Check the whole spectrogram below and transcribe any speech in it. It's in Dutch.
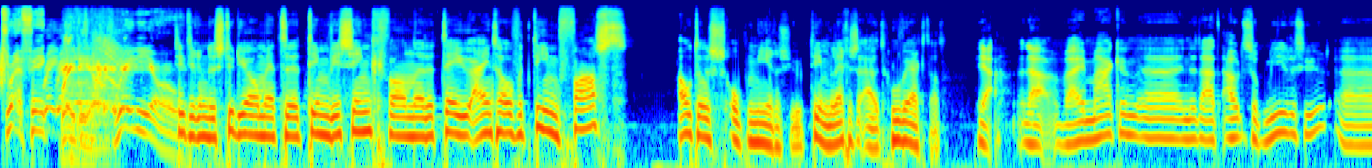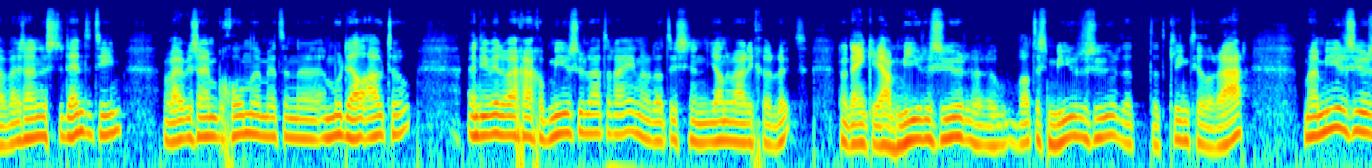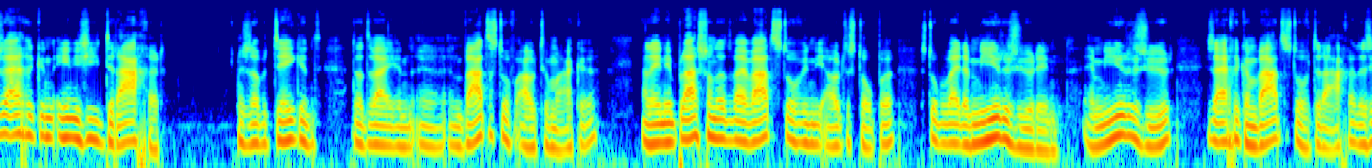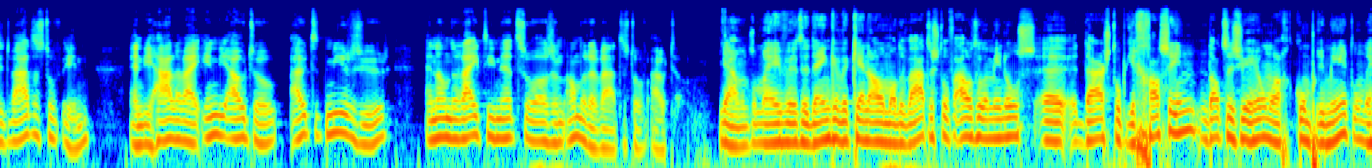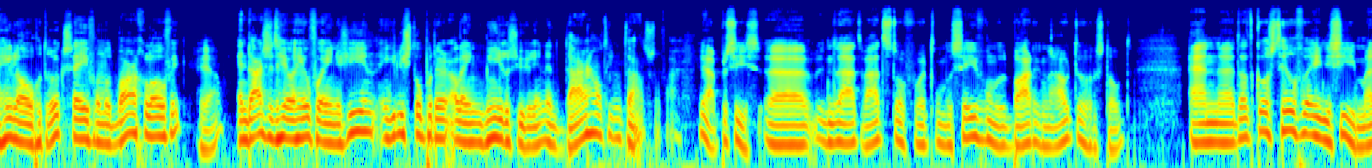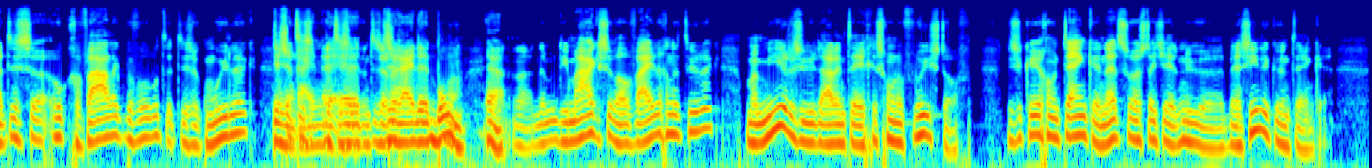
Traffic Radio. Radio. Ik zit hier in de studio met eh, Tim Wissink van eh, de TU Eindhoven. Team Fast. Auto's op mierenzuur. Tim, leg eens uit. Hoe werkt dat? Ja, nou, wij maken eh, inderdaad auto's op mierenzuur. Eh, wij zijn een studententeam. Wij zijn begonnen met een, eh, een modelauto. En die willen wij graag op mierenzuur laten rijden. Nou, dat is in januari gelukt. Dan denk je, ja, mierenzuur, wat is mierenzuur? Dat, dat klinkt heel raar. Maar mierenzuur is eigenlijk een energiedrager. Dus dat betekent dat wij een, eh, een waterstofauto maken. Alleen in plaats van dat wij waterstof in die auto stoppen, stoppen wij daar mierenzuur in. En mierenzuur is eigenlijk een waterstofdrager. Er zit waterstof in. En die halen wij in die auto uit het mierenzuur. En dan rijdt die net zoals een andere waterstofauto. Ja, want om even te denken, we kennen allemaal de waterstofauto inmiddels. Eh, daar stop je gas in. Dat is weer helemaal gecomprimeerd onder hele hoge druk, 700 bar geloof ik. Ja, En daar zit heel, heel veel energie in. En jullie stoppen er alleen mierenzuur in. En daar haalt hij het waterstof uit. ja precies. Eh, inderdaad, waterstof wordt onder 700 bar in een auto gestopt. En eh, dat kost heel veel energie. Maar het is eh, ook gevaarlijk bijvoorbeeld. Het is ook moeilijk. Het is een Het is- rijdende, het is- eh, het is het een rijdende bom. Ja. Ja, nou, die maken ze wel veilig natuurlijk. Maar mierenzuur daarentegen is gewoon een vloeistof. Dus je kun je gewoon tanken, net zoals dat je nu benzine kunt tanken.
